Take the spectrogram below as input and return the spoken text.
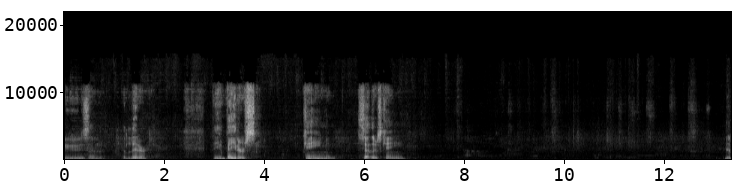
And the litter. The invaders came and settlers came. The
